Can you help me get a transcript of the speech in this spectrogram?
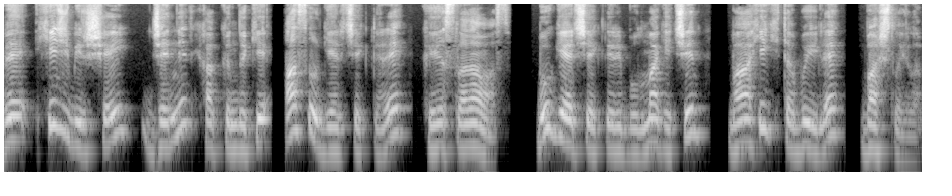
ve hiçbir şey cennet hakkındaki asıl gerçeklere kıyaslanamaz. Bu gerçekleri bulmak için Vahiy kitabı ile başlayalım.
